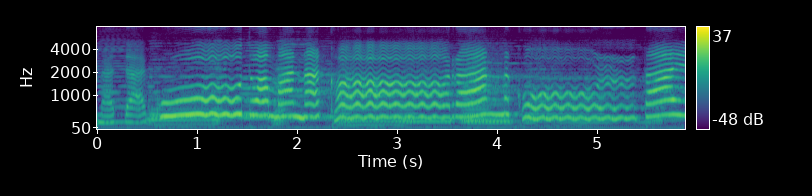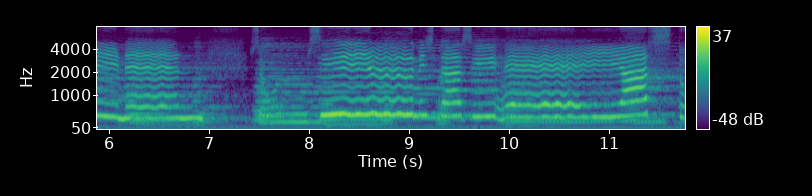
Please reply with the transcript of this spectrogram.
Mätä kuu tuomana koran kultainen, sun silmistäsi heijastuu.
